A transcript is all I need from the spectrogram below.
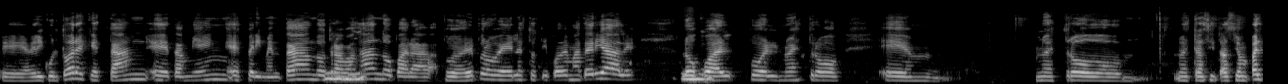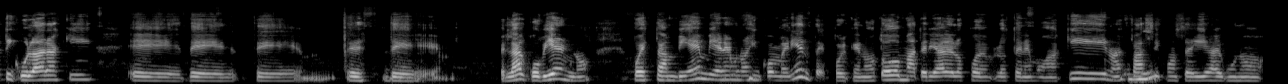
eh, agricultores que están eh, también experimentando, trabajando para poder proveer estos tipos de materiales, lo cual por nuestro... Em, nuestro, nuestra situación particular aquí eh, de, de, de, gobierno, pues también vienen unos inconvenientes, porque no todos los materiales los, los tenemos aquí, no es fácil conseguir algunos,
